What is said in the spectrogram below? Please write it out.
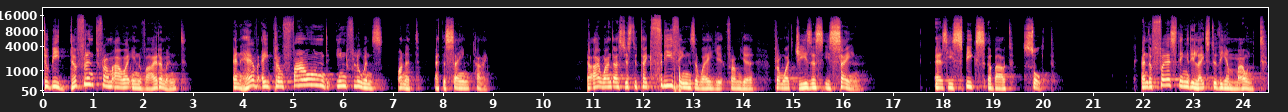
To be different from our environment and have a profound influence on it at the same time. Now, I want us just to take three things away from here, from what Jesus is saying as he speaks about salt. And the first thing relates to the amount.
